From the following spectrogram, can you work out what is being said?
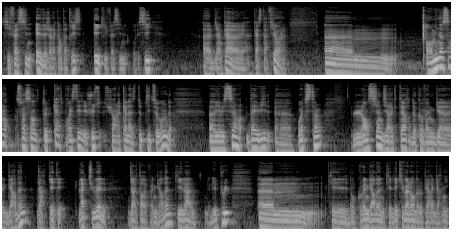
qui fascine et déjà la cantatrice et qui fascine aussi euh, Bianca Castafiore. En 1964, pour rester juste sur la calasse deux petites secondes, il y avait Sir David Webster, l'ancien directeur de Covent Garden, qui était l'actuel directeur de Covent Garden, qui là ne l'est plus, euh, qui est donc Covent Garden, qui est l'équivalent de l'Opéra Garni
